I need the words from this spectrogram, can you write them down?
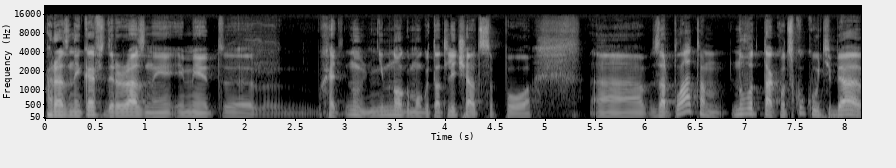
разные кафедры разные имеют, э, ну, немного могут отличаться по э, зарплатам. Ну вот так, вот сколько у тебя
